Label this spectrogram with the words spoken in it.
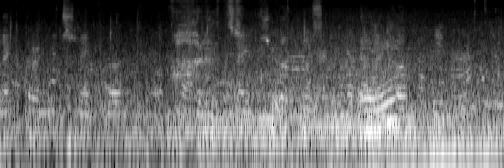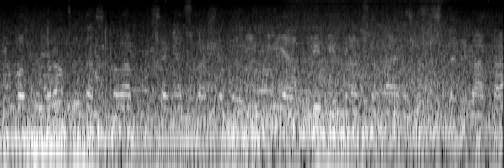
elektronicznej w Otwartej tutaj przy lotnisku niedaleko. I po tym roku ta szkoła przeniosła się do Libii. Ja w Libii pracowałem przez 4 lata,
